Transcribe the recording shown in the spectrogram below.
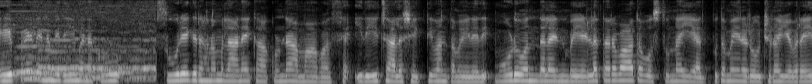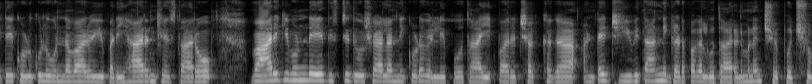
ఏప్రిల్ ఎనిమిది మనకు సూర్యగ్రహణం లానే కాకుండా అమావాస్య. ఇది చాలా శక్తివంతమైనది. మూడు వందల ఎనభై ఏళ్ళ తర్వాత వస్తున్న ఈ అద్భుతమైన రోజున ఎవరైతే కొడుకులు ఉన్నవారు ఈ పరిహారం చేస్తారో వారికి ఉండే దిష్టి దోషాలన్నీ కూడా వెళ్ళిపోతాయి. వారు చక్కగా అంటే జీవితాన్ని గడపగలుగుతారని మనం చెప్పొచ్చు.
